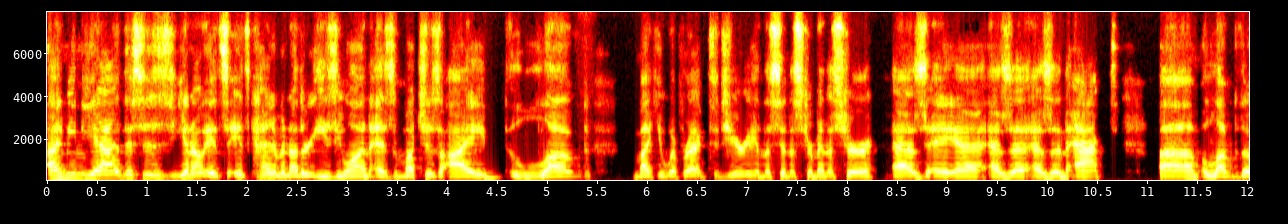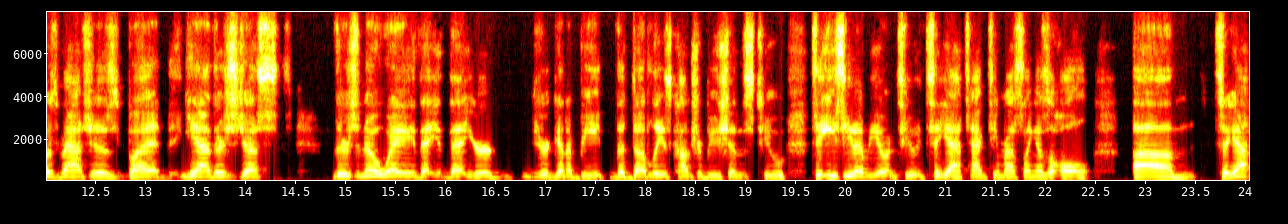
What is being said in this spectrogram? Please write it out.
I mean, yeah, this is, you know, it's it's kind of another easy one. As much as I loved Mikey Whipwreck, Tajiri, and the Sinister Minister as a uh, as a as an act, um, loved those matches. But yeah, there's just there's no way that that you're you're gonna beat the Dudleys' contributions to to ECW and to to yeah tag team wrestling as a whole. Um, so yeah,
